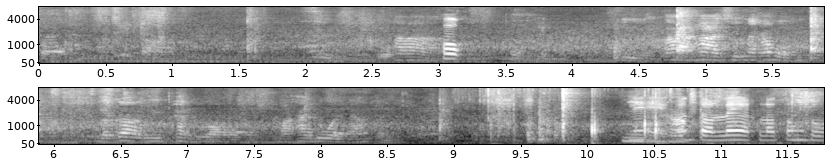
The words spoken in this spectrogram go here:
สองสามสี่ห้าหกสี่ห้าห้าชิ้นนะครับผม แล้วก็มีแผ่นรองมาให้ด้วยนะครับผมนี่ครัขั้นตอนแรกเราต้องดู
